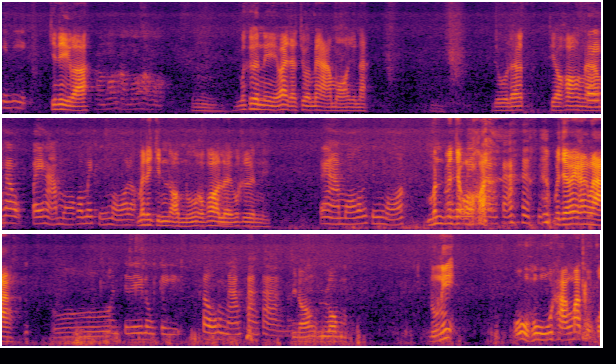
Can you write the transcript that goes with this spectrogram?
กินอีกกินอีกเหรออืมเมื่อคืนนี่ว่าจะชวนไปหาหมออยู่นะอืมดูแล้วเที่ยวเข้าห้องไปน้ำเข้าไปหาหมอก็ไม่ถึงหมอหรอกไม่ได้กินออมหนูกับพ่อเลยเมื่อคืนนี่ ไปหาหมอก็ไม่ถึงหมอมันมันจะออกก่อน มันจะไปข้างมันจะไม่ข้างทาง โอ้ๆมันจะได้ลงไปเข้าห้องน้ำข้างทางนะพี่น้องลม ดูนี้ โอ้โห ทางมากก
